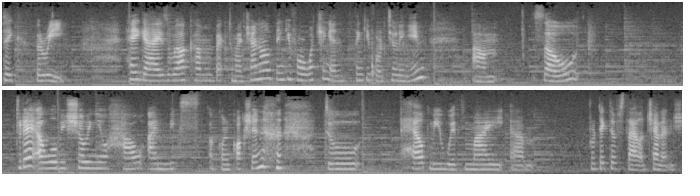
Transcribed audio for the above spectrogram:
take three. Hey guys welcome back to my channel. Thank you for watching and thank you for tuning in. Um, so today I will be showing you how I mix a concoction to help me with my um, protective style challenge.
